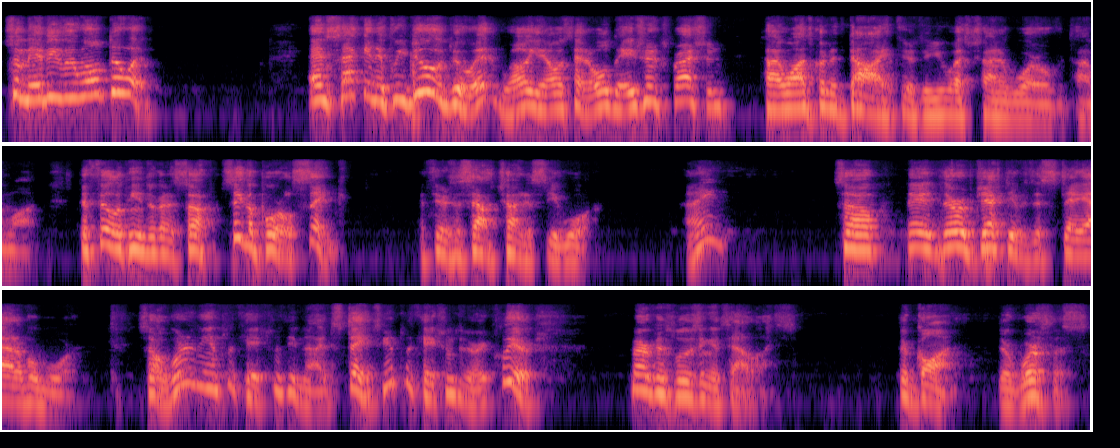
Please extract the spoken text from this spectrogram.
So maybe we won't do it. And second, if we do do it, well, you know, it's that old Asian expression, Taiwan's going to die if there's a US-China war over Taiwan. The Philippines are going to suffer. Singapore will sink if there's a South China Sea war, right? So they, their objective is to stay out of a war. So what are the implications of the United States? The implications are very clear. America's losing its allies. They're gone. They're worthless.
